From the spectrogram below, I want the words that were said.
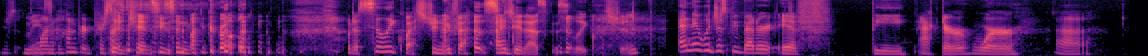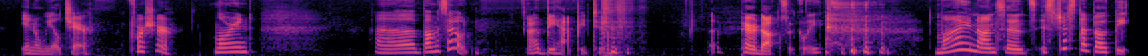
There's Amazing. one hundred percent chance he's in my girl. what a silly question you've asked. I did ask a silly question. And it would just be better if the actor were uh, in a wheelchair. For sure. Lauren, uh, bum us out. I'd be happy to. Uh, paradoxically. My nonsense is just about the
